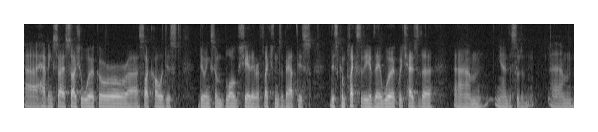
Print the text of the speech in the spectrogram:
uh, having, say, a social worker or a psychologist doing some blogs share their reflections about this this complexity of their work, which has the um, you know the sort of um,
